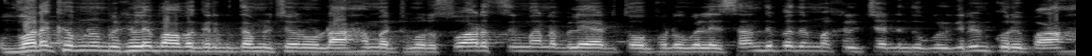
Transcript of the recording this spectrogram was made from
வணக்கம் நண்பர்களே பாபகருக்கு தமிழ் சேனலுடாக மற்றும் ஒரு சுவாரஸ்யமான விளையாட்டு தோப்படு உங்களை சந்திப்பதன் மகிழ்ச்சி அடைந்து கொள்கிறேன். குறிப்பாக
